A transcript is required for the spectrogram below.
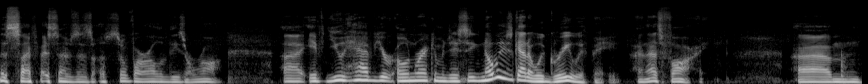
Sci-fi stuff says so far all of these are wrong. If you have your own recommendations, nobody's got to agree with me, and that's fine. Um,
